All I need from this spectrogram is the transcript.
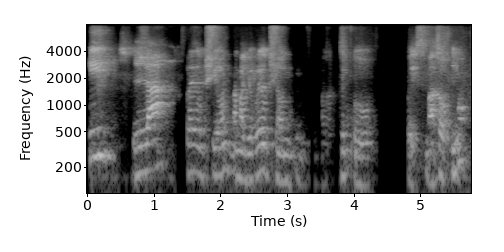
y la reducción, la mayor reducción, pues más óptimo,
